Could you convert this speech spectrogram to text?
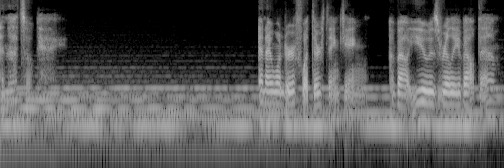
And that's okay. And I wonder if what they're thinking about you is really about them.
